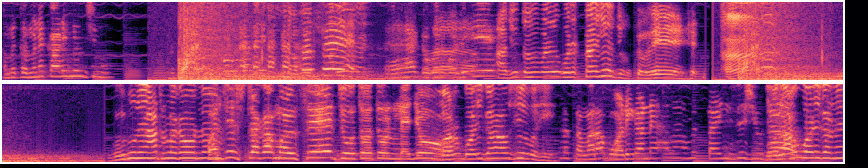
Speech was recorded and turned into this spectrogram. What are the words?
અમે તમને કાઢી મેલશું કરશે હા, ખબર પડી. આજુ તમે મારી ઓળખતા છે જો. તો ગુરુને હાથ લગાવો એટલે. પચીસ ટકા મળશે જોતો તો લેજો. મારો બોડીગાર્ડ આવશે પછી. તમારા બોડીગાર્ડ ને અમે ત્રણ છે શું બોલાવું બોડીગાર્ડને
